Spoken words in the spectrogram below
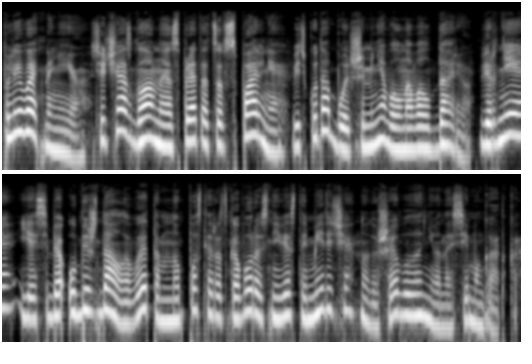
Плевать на нее. Сейчас главное спрятаться в спальне, ведь куда больше меня волновал Дарио. Вернее, я себя убеждала в этом, но после разговора с невестой Медичи на душе было невыносимо гадко.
